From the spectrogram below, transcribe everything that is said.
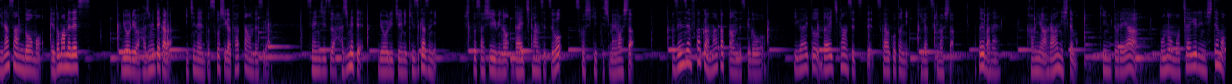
皆さんどうも江戸豆です。料理を始めてから1年と少しが経ったのですが先日初めて料理中に気づかずに人差し指の第一関節を少し切ってしまいました。全然深くはなかったんですけど意外と第一関節って使うことに気がつきました。例えばね髪を洗うにしても筋トレや物を持ち上げるにしても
